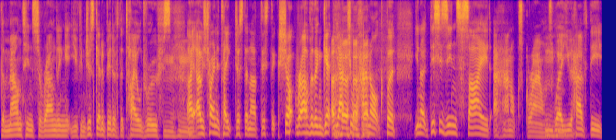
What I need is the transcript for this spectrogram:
the mountains surrounding it. You can just get a bit of the tiled roofs. Mm-hmm. I, I was trying to take just an artistic shot rather than get the actual Hanok, but you know, this is inside a Hanok's grounds where Mm-hmm. you have the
